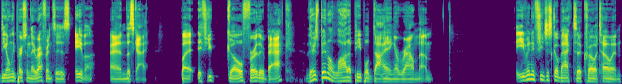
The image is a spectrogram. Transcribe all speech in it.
the only person they reference is Ava and this guy. But if you go further back, there's been a lot of people dying around them. Even if you just go back to Croatoan,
